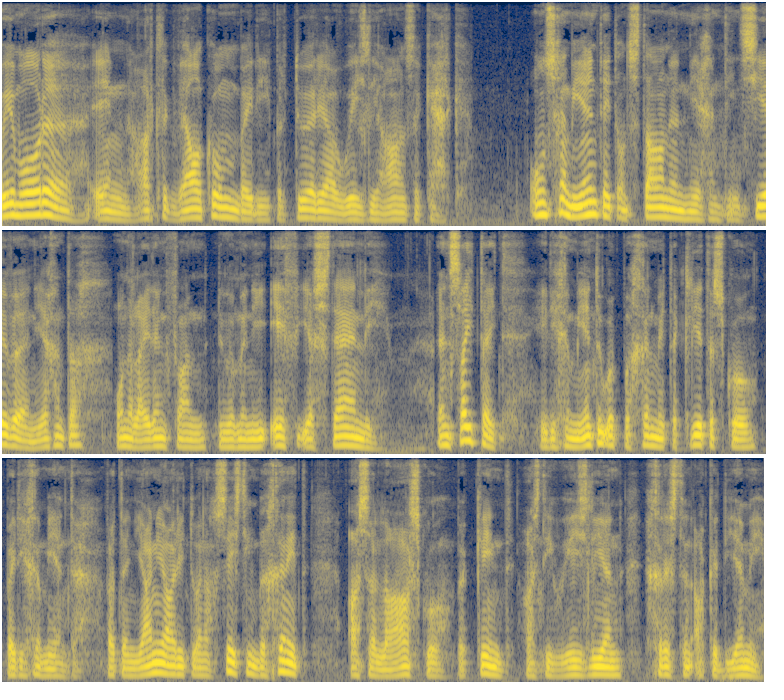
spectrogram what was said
Goeiemôre en hartlik welkom by die Pretoria Wesleyanse Kerk. Ons gemeente het ontstaan in 1997 onder leiding van Dominee F. E. Stanley. In sy tyd het die gemeente ook begin met 'n kleuterskool by die gemeente wat in Januarie 2016 begin het as 'n laerskool bekend as die Wesleyan Christen Akademie.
